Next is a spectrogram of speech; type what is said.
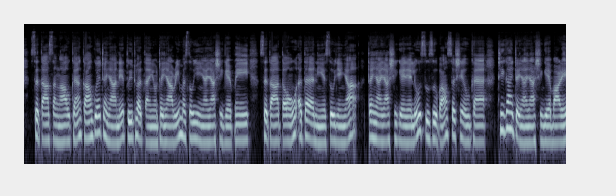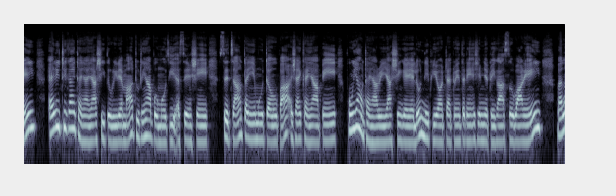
။စစ်သား15ဦးခန့်ခေါင်းကွဲဒဏ်ရာနဲ့သွေးထွက်တန်ယုံဒဏ်ရာတွေမစိုးရင်ရရရှိခဲ့ပြီးစစ်သား3ဦးအသက်အန္တရာယ်စိုးရင်ရဒဏ်ရာရရှိခဲ့တယ်လို့စုစုပေါင်း18ဦးခန့်ထိခိုက်ဒဏ်ရာရရှိခဲ့ပါတယ်။အဲဒီထိခိုက်ဒဏ်ရာရရှိသူတွေထဲမှာဒုတိယပုံမှုကြီးအစင်ရှင်စစ်ကြောင်းတရင်မှုတအုပ်ပါအရိုက်ခံရပြီးဖူးရောင်ဒဏ်ရာတွေရရှိခဲ့တယ်လို့နေပြည်တော်တပ်တွင်သတင်းအရင်းမြစ်တွေကဆိုပါတယ်။မလ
